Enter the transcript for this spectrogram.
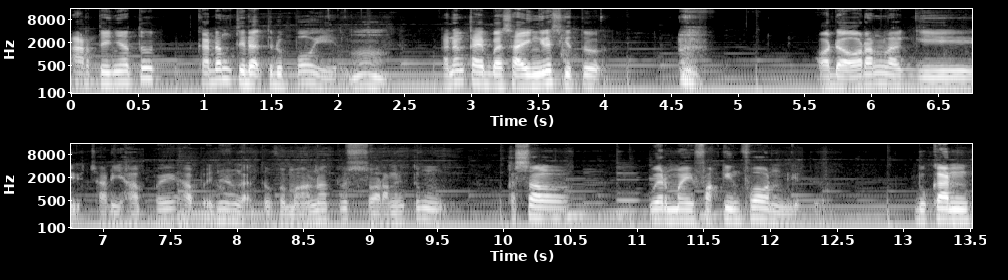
artinya tuh kadang tidak to the point. Hmm, kadang kayak bahasa Inggris gitu ada orang lagi cari HP HP-nya nggak tahu ke mana terus orang itu kesel where my fucking phone? gitu. Bukan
